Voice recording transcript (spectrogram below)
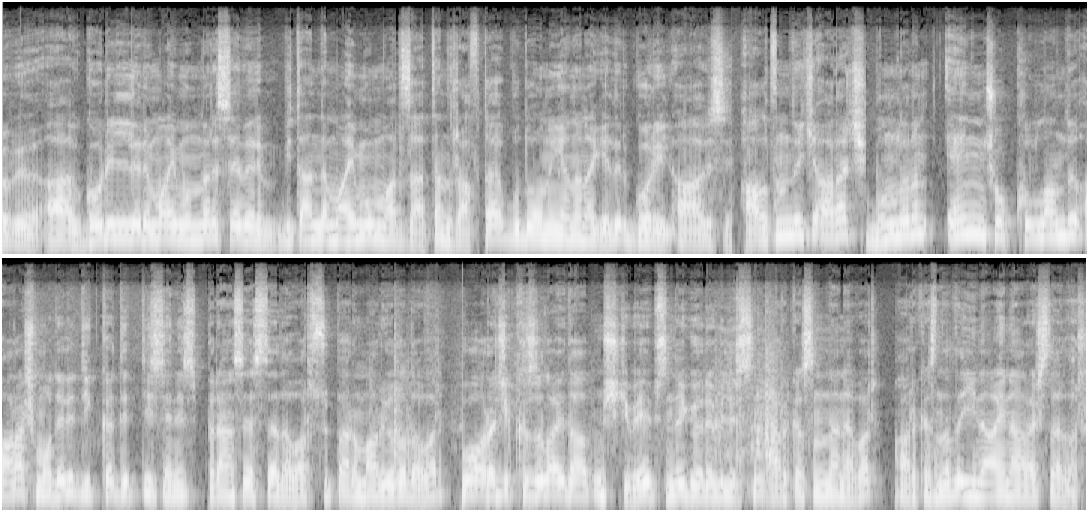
yapıyor. Gorilleri maymunları severim. Bir tane de maymun var zaten rafta. Bu da onun yanına gelir. Goril abisi. Altındaki araç bunların en çok kullandığı araç modeli dikkat ettiyseniz Prenses'te de var. Super Mario'da da var. Bu aracı Kızılay dağıtmış gibi. Hepsinde görebilirsin. Arkasında ne var? Arkasında da yine aynı araçlar var.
